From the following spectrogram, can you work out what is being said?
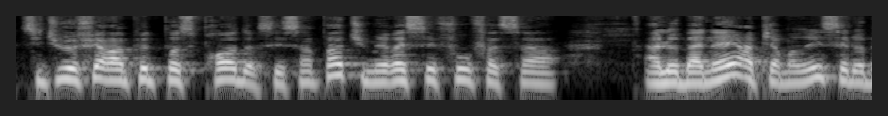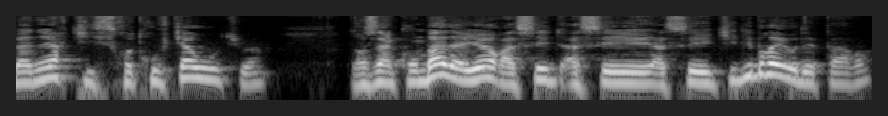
Si tu veux faire un peu de post prod, c'est sympa. Tu mets faux face à, à le banner, et puis à un moment donné, c'est le banner qui se retrouve KO, tu vois. Dans un combat d'ailleurs assez assez assez équilibré au départ. Hein.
